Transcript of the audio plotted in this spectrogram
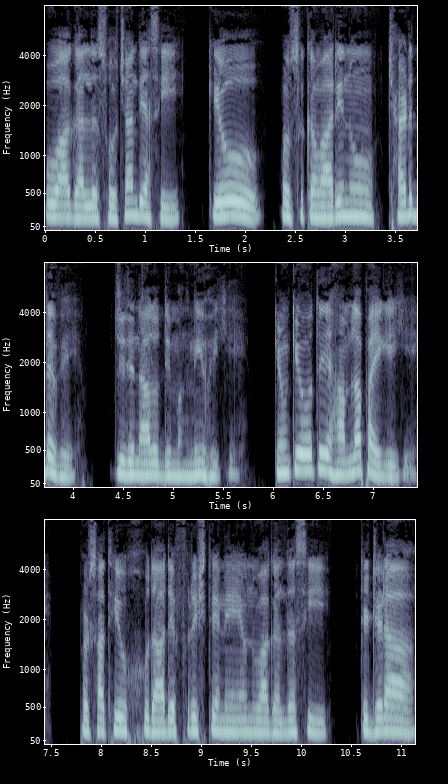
ਉਹ ਆ ਗੱਲ ਸੋਚਾਂਦਿਆ ਸੀ ਕਿ ਉਹ ਉਸ ਕੁਮਾਰੀ ਨੂੰ ਛੱਡ ਦੇਵੇ, ਜਿਹਦੇ ਨਾਲ ਉਹਦੀ ਮੰਗਣੀ ਹੋਈ ਹੈ ਕਿਉਂਕਿ ਉਹ ਤੇ ਹਮਲਾ ਪਾਈ ਗਈ ਹੈ ਪਰ ਸਾਥੀਓ, ਖੁਦਾ ਦੇ ਫਰਿਸ਼ਤੇ ਨੇ ਉਹਨੂੰ ਆ ਗੱਲ ਦੱਸੀ ਕਿ ਜਿਹੜਾ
